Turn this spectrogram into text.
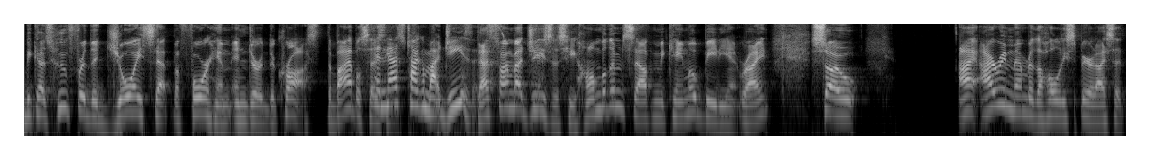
because who for the joy set before him endured the cross. The Bible says And that's he, talking about Jesus. That's talking about Jesus. He humbled himself and became obedient, right? So I, I remember the Holy Spirit. I said,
